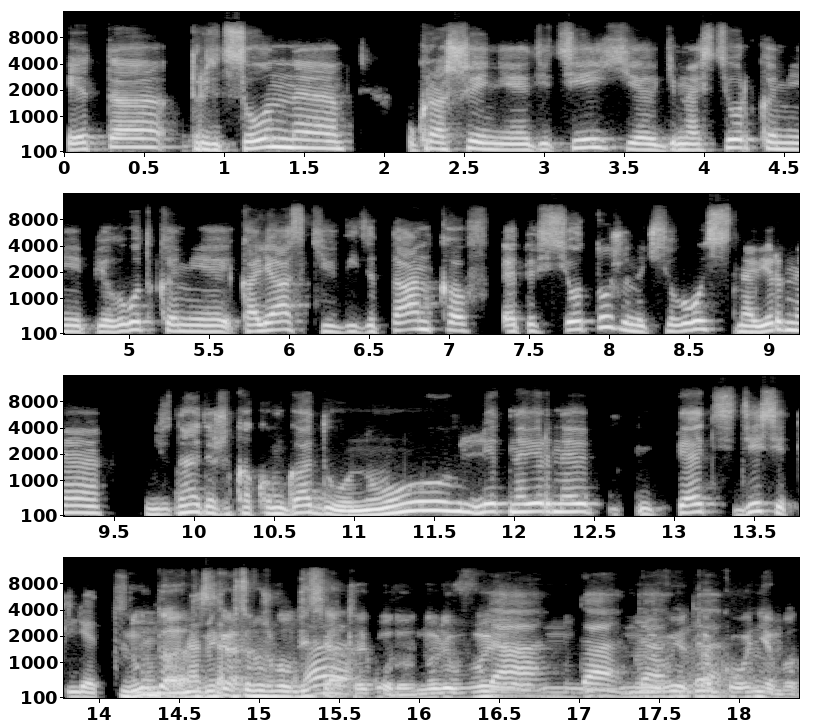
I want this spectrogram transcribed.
Это традиционное украшение детей гимнастерками, пилотками, коляски в виде танков. Это все тоже началось, наверное, не знаю даже в каком году, ну, лет, наверное, 5-10 лет. Ну наверное, да, назад. мне кажется, уже было десятые да? годы, нулевые, да, да, нулевые да, такого да. не было.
